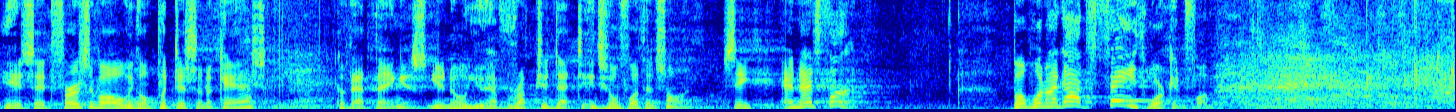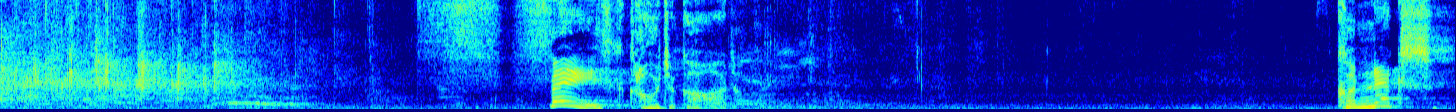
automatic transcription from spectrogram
He said, first of all, we're going to put this in a cast because that thing is, you know, you have ruptured that, t- and so forth and so on. See? And that's fine. But when I got faith working for me, faith, glory to God. connects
